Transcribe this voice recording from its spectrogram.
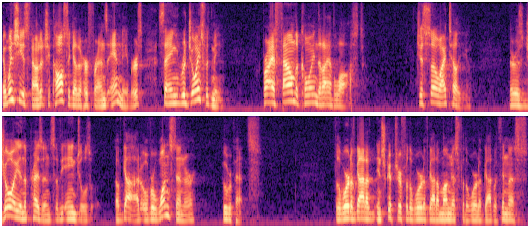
And when she has found it, she calls together her friends and neighbors, saying, Rejoice with me, for I have found the coin that I have lost. Just so I tell you, there is joy in the presence of the angels of God over one sinner who repents. For the word of God in Scripture, for the word of God among us, for the word of God within us.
